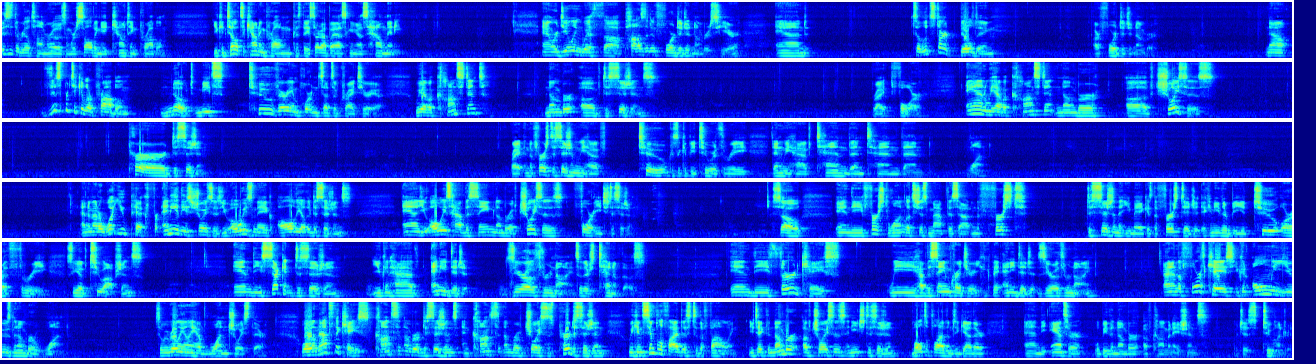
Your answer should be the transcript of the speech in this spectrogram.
This is the real Tom Rose, and we're solving a counting problem. You can tell it's a counting problem because they start out by asking us how many. And we're dealing with uh, positive four digit numbers here. And so let's start building our four digit number. Now, this particular problem, note, meets two very important sets of criteria. We have a constant number of decisions right? Four. And we have a constant number of choices per decision. Right? In the first decision, we have two, because it could be two or three. Then we have 10, then 10, then 1. And no matter what you pick for any of these choices, you always make all the other decisions, and you always have the same number of choices for each decision. So in the first one, let's just map this out. In the first decision that you make is the first digit. It can either be a 2 or a 3. So you have two options. In the second decision, you can have any digit, 0 through 9. So there's 10 of those. In the third case, we have the same criteria. You can pick any digit, 0 through 9. And in the fourth case, you can only use the number 1. So we really only have one choice there. Well, when that's the case, constant number of decisions and constant number of choices per decision, we can simplify this to the following. You take the number of choices in each decision, multiply them together, and the answer will be the number of combinations, which is 200.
